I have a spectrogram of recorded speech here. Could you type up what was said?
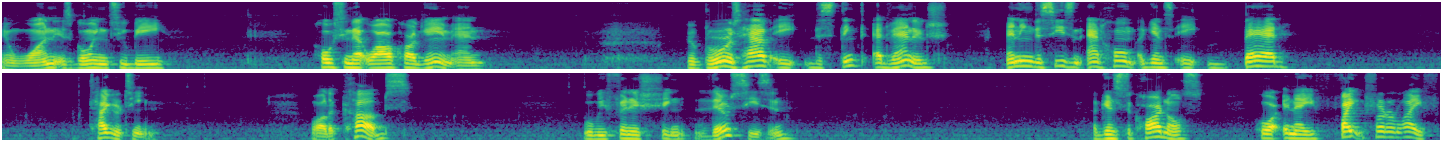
and one is going to be hosting that wild card game. And the Brewers have a distinct advantage ending the season at home against a bad Tiger team. While the Cubs will be finishing their season against the Cardinals, who are in a fight for their life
